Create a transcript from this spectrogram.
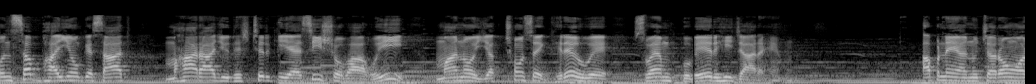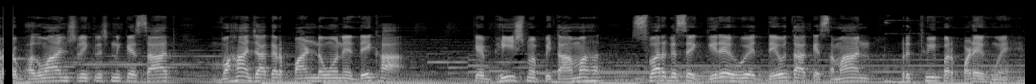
उन सब भाइयों के साथ महाराज युधिष्ठिर की ऐसी शोभा हुई, मानो यक्षों से घिरे हुए स्वयं कुबेर ही जा रहे हों। अपने अनुचरों और भगवान श्री कृष्ण के साथ वहाँ जाकर पांडवों ने देखा कि भीष्म पितामह स्वर्ग से गिरे हुए देवता के समान पृथ्वी पर पड़े हुए हैं।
